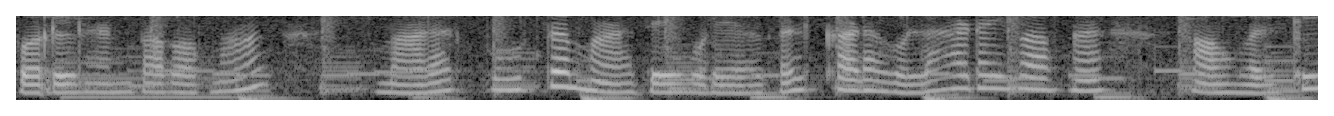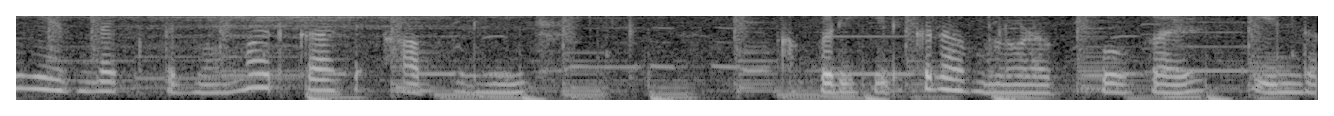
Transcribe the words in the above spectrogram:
பொருள் என்னன்னு பார்ப்போமா? மலர் பூத்த மனதை உடையவர்கள் கடவுளை அடைவாங்க. அவங்களுக்கு எந்த துன்பமும் இருக்காது. அப்படி அப்படி இருக்கிறவங்களோட புகழ் இந்த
